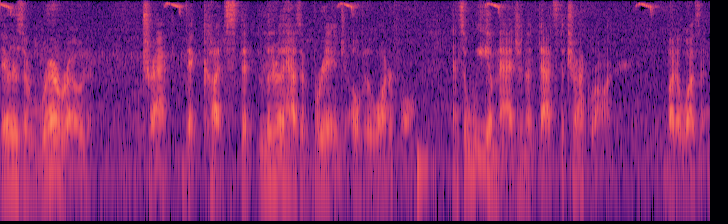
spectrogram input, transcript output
there is a railroad track that cuts, that literally has a bridge over the waterfall. And so we imagine that that's the track we're on, but it wasn't.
